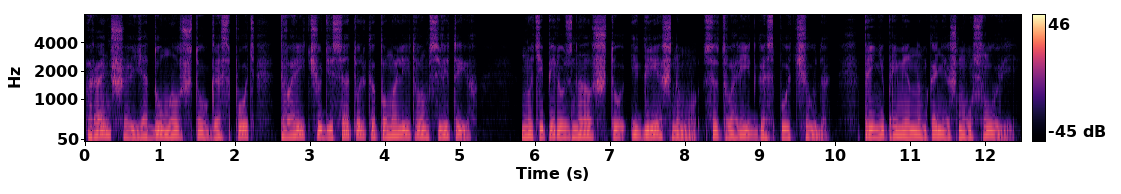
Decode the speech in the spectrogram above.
«Раньше я думал, что Господь творит чудеса только по молитвам святых, но теперь узнал, что и грешному сотворит Господь чудо, при непременном, конечно, условии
